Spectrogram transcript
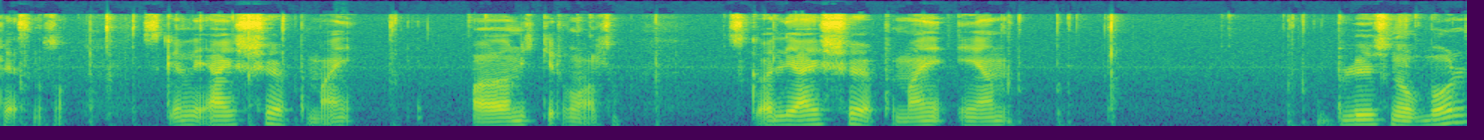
PC-en og sånn. Skulle jeg kjøpe meg av mikrofon, altså. Skal jeg kjøpe meg en Blue Snowball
